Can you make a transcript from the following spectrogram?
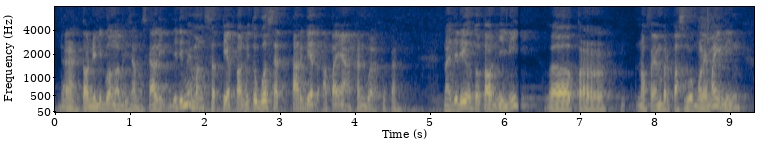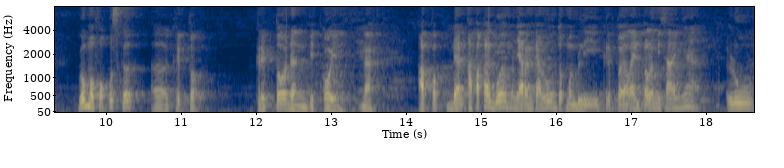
Nah, tahun ini gue nggak beli sama sekali. Jadi memang setiap tahun itu gue set target apa yang akan gue lakukan. Nah jadi untuk tahun ini uh, per November pas gue mulai mining, gue mau fokus ke uh, crypto, crypto dan Bitcoin. Nah apa dan apakah gue menyarankan lu untuk membeli crypto yang lain? Kalau misalnya lu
